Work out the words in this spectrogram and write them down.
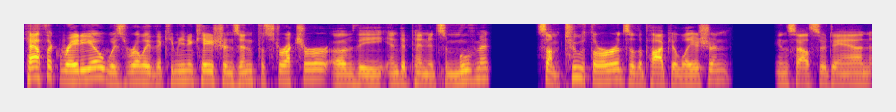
Catholic radio was really the communications infrastructure of the independence movement. Some two thirds of the population in South Sudan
